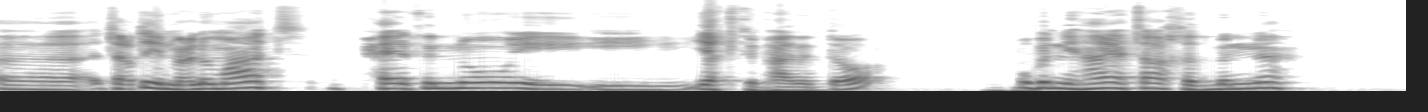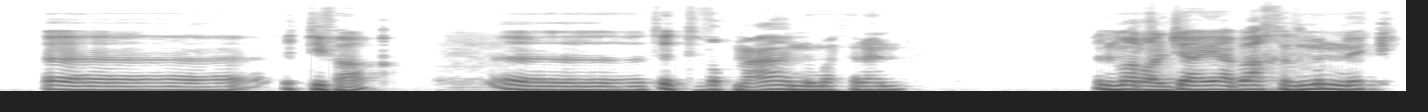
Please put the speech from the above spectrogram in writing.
آه، تعطيه المعلومات بحيث إنه يكتب هذا الدواء. وبالنهاية تأخذ منه آه، اتفاق آه، تتفق معاه إنه مثلا المرة الجاية بأخذ منك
